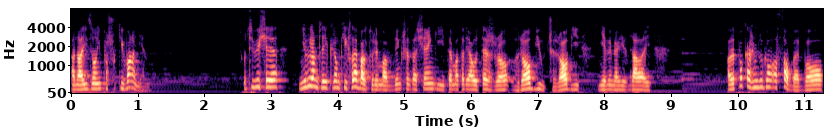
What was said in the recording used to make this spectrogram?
analizą i poszukiwaniem. Oczywiście nie lubię tej kromki chleba, który ma większe zasięgi i te materiały też ro, robił czy robi. Nie wiem jak jest dalej. Ale pokaż mi drugą osobę, bo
